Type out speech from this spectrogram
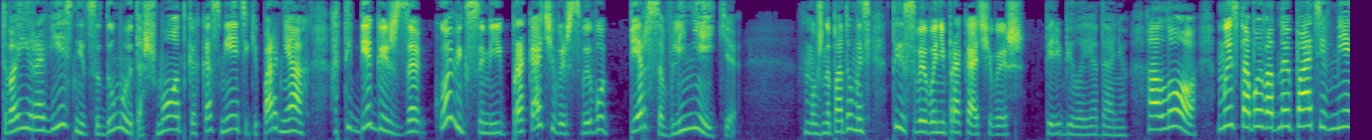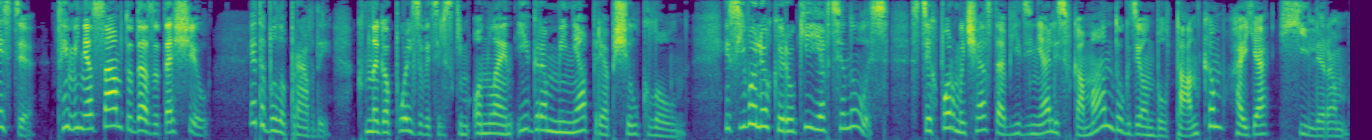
Твои ровесницы думают о шмотках, косметике, парнях, а ты бегаешь за комиксами и прокачиваешь своего перса в линейке». «Можно подумать, ты своего не прокачиваешь», — перебила я Даню. «Алло, мы с тобой в одной пати вместе. Ты меня сам туда затащил». Это было правдой. К многопользовательским онлайн-играм меня приобщил клоун. И с его легкой руки я втянулась. С тех пор мы часто объединялись в команду, где он был танком, а я — хиллером.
